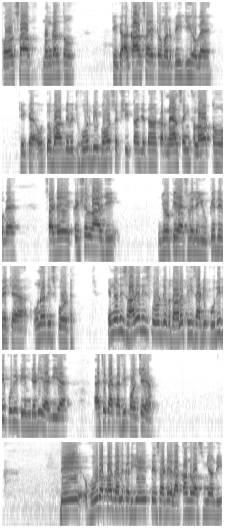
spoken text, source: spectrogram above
ਕੌਲ ਸਾਹਿਬ ਨੰਗਲ ਤੋਂ, ਠੀਕ ਹੈ ਅਕਾਲ ਸਾਹਿਬ ਤੋਂ ਮਨਪ੍ਰੀਤ ਜੀ ਹੋ ਗਏ, ਠੀਕ ਹੈ ਉਸ ਤੋਂ ਬਾਅਦ ਦੇ ਵਿੱਚ ਹੋਰ ਵੀ ਬਹੁਤ ਸ਼ਖਸੀਅਤਾਂ, ਜਿੱਦਾਂ ਕਰਨੈਲ ਸਿੰਘ ਫਲੌਰ ਤੋਂ ਹੋ ਗਏ, ਸਾਡੇ ਕ੍ਰਿਸ਼ਨ ਲਾਲ ਜੀ, ਜੋ ਕਿ ਇਸ ਵੇਲੇ ਯੂਕੇ ਦੇ ਵਿੱਚ ਆ, ਉਹਨਾਂ ਦੀ ਸਪੋਰਟ ਇਹਨਾਂ ਦੀ ਸਾਰਿਆਂ ਦੀ ਸਪੋਰਟ ਦੇ ਬਦੌਲਤ ਹੀ ਸਾਡੀ ਪੂਰੀ ਦੀ ਪੂਰੀ ਟੀਮ ਜਿਹੜੀ ਹੈਗੀ ਆ, ਇੱਥੇ ਤੱਕ ਅਸੀਂ ਪਹੁੰਚੇ ਆ ਤੇ ਹੋਰ ਆਪਾਂ ਗੱਲ ਕਰੀਏ ਤੇ ਸਾਡੇ ਇਲਾਕਾ ਨਿਵਾਸੀਆਂ ਦੀ,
